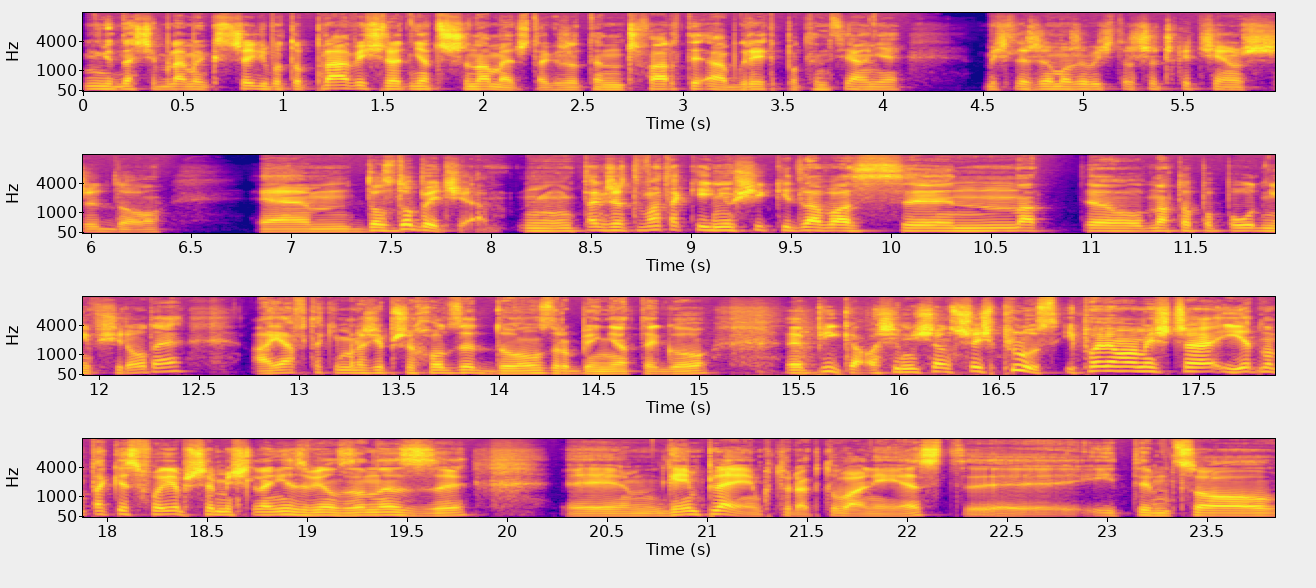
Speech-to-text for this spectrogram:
11 bramek strzelić, bo to prawie średnia 3 na mecz, także ten czwarty upgrade potencjalnie myślę, że może być troszeczkę cięższy do, do zdobycia. Mm, Także dwa takie newsiki dla Was y, na to, na to popołudnie w środę, a ja w takim razie przechodzę do zrobienia tego e, pika 86+. I powiem Wam jeszcze jedno takie swoje przemyślenie związane z gameplayem, który aktualnie jest y, i tym, co,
